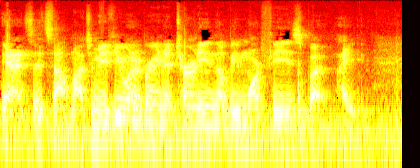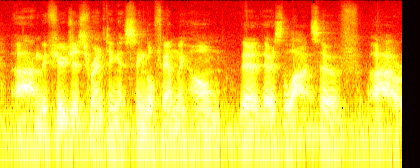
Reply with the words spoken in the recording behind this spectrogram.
Yeah, it's, it's not much. I mean, if you want to bring an attorney, and there'll be more fees, but I, um, if you're just renting a single family home, there, there's lots of uh,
